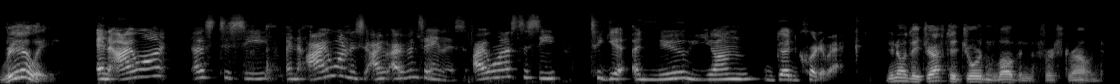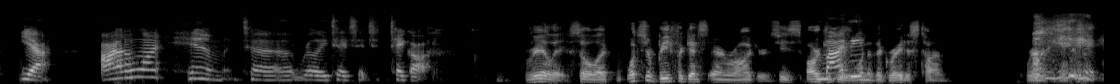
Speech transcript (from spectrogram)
Really? and I want us to see, and I want to. See, I, I've been saying this. I want us to see to get a new, young, good quarterback. You know, they drafted Jordan Love in the first round. Yeah, I want him to really ta- ta- take off. Really? So, like, what's your beef against Aaron Rodgers? He's arguably beef- one of the greatest time. Really.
